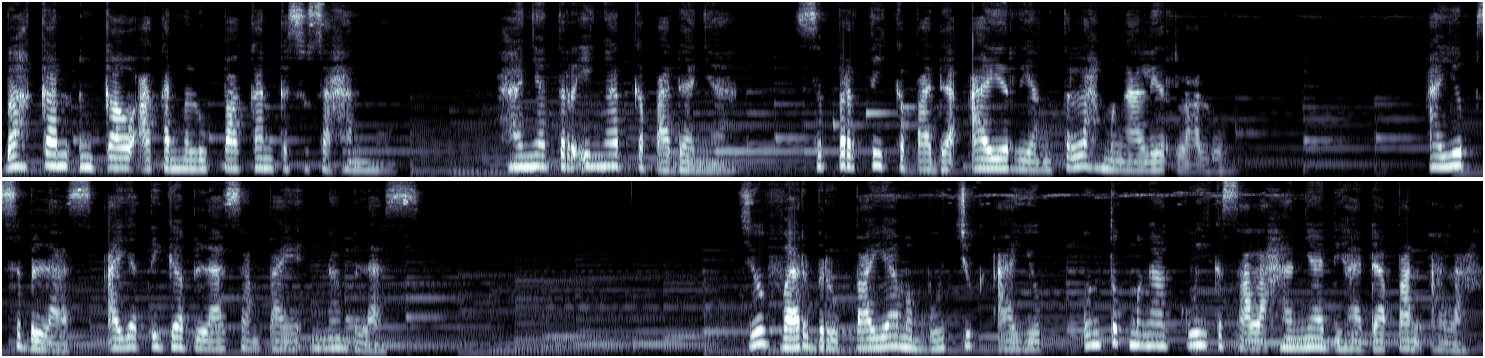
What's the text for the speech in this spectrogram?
Bahkan engkau akan melupakan kesusahanmu, hanya teringat kepadanya seperti kepada air yang telah mengalir lalu. Ayub 11 ayat 13 sampai 16. Jofar berupaya membujuk Ayub untuk mengakui kesalahannya di hadapan Allah.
